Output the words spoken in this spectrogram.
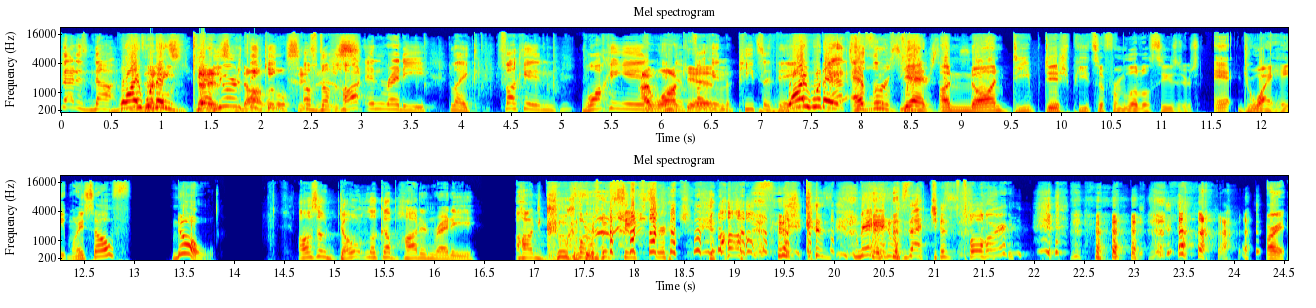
That is not. Why would That I is- get? that is You're not thinking Little of the hot and ready, like fucking walking in. I walk in the fucking in- picca thing. Why would That's I ever get Caesars a non-deep dish pizza from Little Caesars? And, do I hate myself? No. Also, don't look up hot and ready on Google with safe search. Because man, was that just porn? All right.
